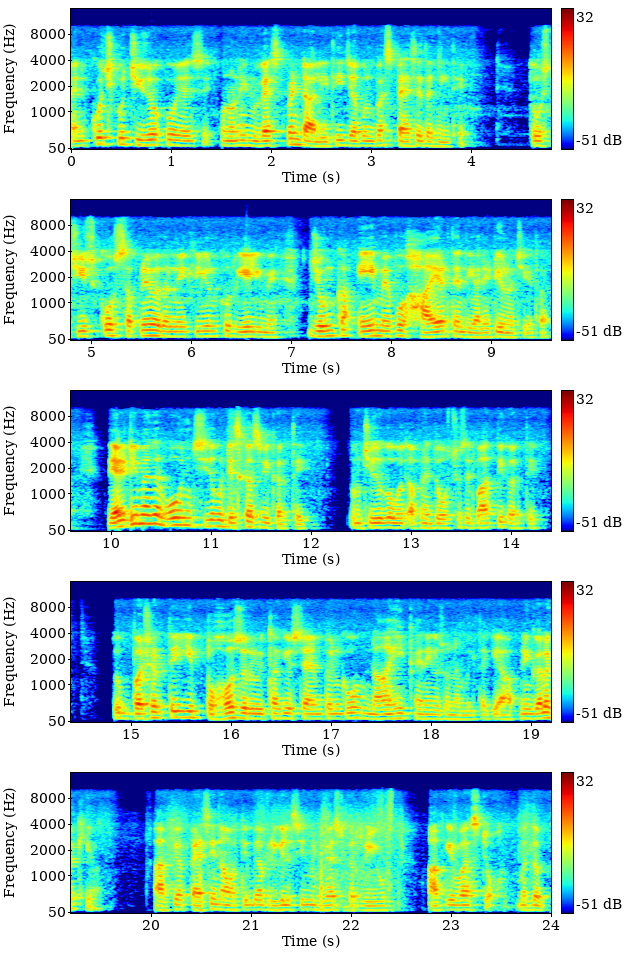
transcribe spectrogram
एंड कुछ कुछ चीज़ों को जैसे उन्होंने इन्वेस्टमेंट डाली थी जब उनके पास पैसे तक नहीं थे। तो उस चीज़ को सपने बदलने के लिए उनको रियली में जो उनका एम है वो हायर देन रियलिटी होना चाहिए था। रियलिटी में अगर वो उन चीज़ों को डिस्कस भी करते, उन चीज़ों को वो अपने दोस्तों से बात भी करते तो बशर्ते ये बहुत ज़रूरी था कि उस टाइम पे उनको ना ही कहने को सुनना मिलता कि आपने गलत किया। आपके पास पैसे ना होते भी आप रियल इस्टेट में इन्वेस्ट कर रही हो, आपके पास स्टॉक मतलब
